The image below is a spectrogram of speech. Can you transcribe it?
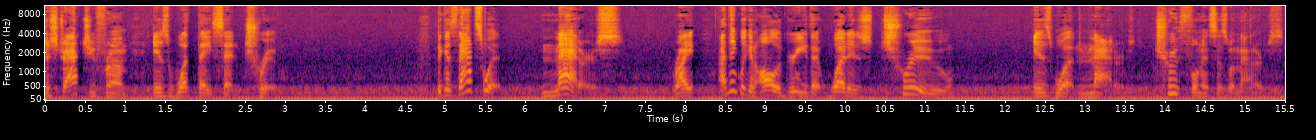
distract you from is what they said true. Because that's what matters, right? I think we can all agree that what is true is what matters. Truthfulness is what matters.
